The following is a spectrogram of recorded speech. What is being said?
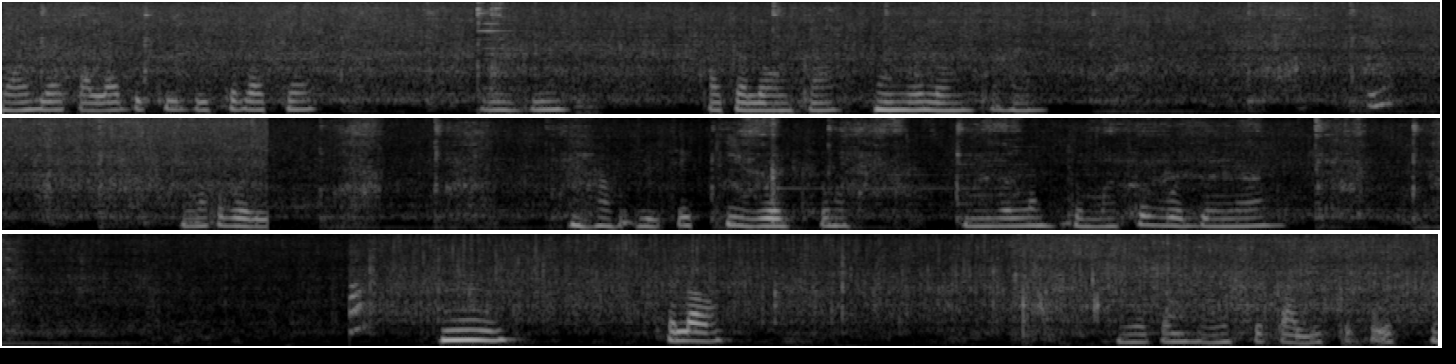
মশলা কালার দেখে বুঝতে পারছ। কাঁচা লঙ্কা, শুকনো লঙ্কা হ্যাঁ। আমাকে বলি। মা বলছে কী বলছো? আমি বললাম, তোমাকে বলি না। হুম, খেলাও। এরকম মাংস কালিতে করছি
